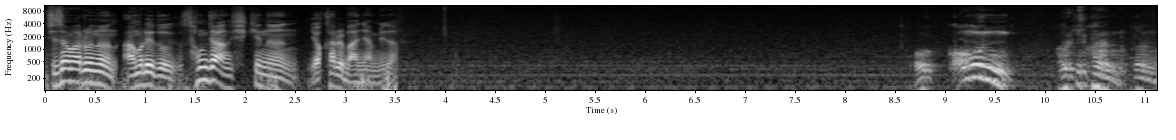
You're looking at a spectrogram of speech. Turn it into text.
지사마루는 아무래도 성장시키는 역할을 많이 합니다. 어, 검은 걸쭉한 그런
